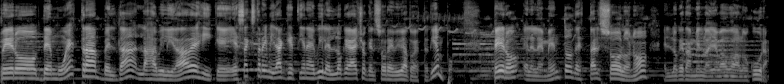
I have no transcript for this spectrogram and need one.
pero demuestra, ¿verdad?, las habilidades y que esa extremidad que tiene Bill es lo que ha hecho que él sobreviva todo este tiempo. Pero el elemento de estar solo, ¿no? Es lo que también lo ha llevado a la locura.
